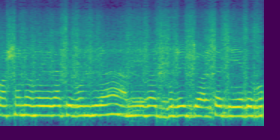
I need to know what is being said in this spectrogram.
কষানো হয়ে গেছে বন্ধুরা, আমি এবার ঝোলের জলটা দিয়ে দেবো।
